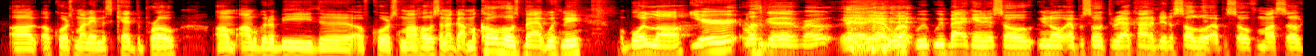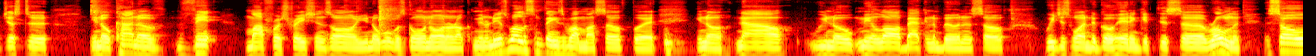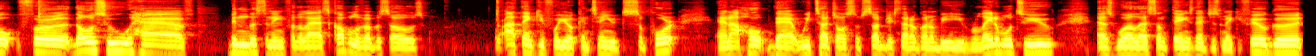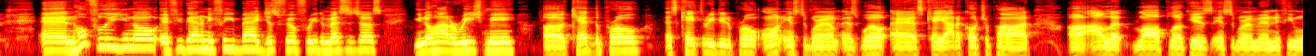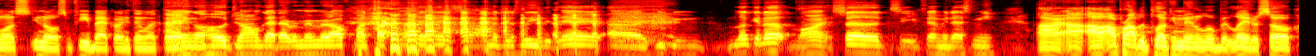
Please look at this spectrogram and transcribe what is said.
Uh, of course, my name is Ked the Pro. Um, I'm gonna be the, of course, my host, and I got my co-host back with me, my boy Law. You're what's good, bro? yeah, yeah. Well, we we back in it. So you know, episode three, I kind of did a solo episode for myself just to, you know, kind of vent my frustrations on you know what was going on in our community as well as some things about myself. But you know, now we know me and Law back in the building, so we just wanted to go ahead and get this uh, rolling. So for those who have been listening for the last couple of episodes I thank you for your continued support. And I hope that we touch on some subjects that are going to be relatable to you, as well as some things that just make you feel good. And hopefully, you know, if you got any feedback, just feel free to message us. You know how to reach me, uh, Ked the Pro. That's K3D the Pro on Instagram, as well as Chaotic Culture Pod. Uh, I'll let Law plug his Instagram in if he wants, you know, some feedback or anything like that. I ain't gonna hold you. I don't got that remembered off my top of my head, so I'm gonna just leave it there. Uh, you can look it up, Lawrence Suggs. You feel me? That's me. All right, I, will probably plug him in a little bit later. So,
